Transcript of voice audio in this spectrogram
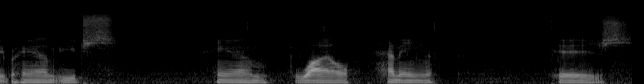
Abraham eats ham while hemming his,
